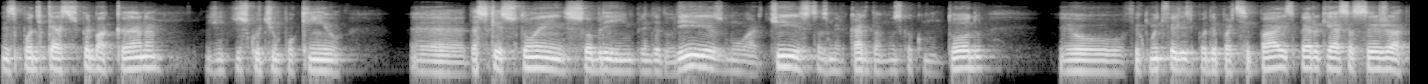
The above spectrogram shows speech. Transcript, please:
Nesse podcast super bacana, a gente discutiu um pouquinho é, das questões sobre empreendedorismo, artistas, mercado da música como um todo. Eu fico muito feliz de poder participar. Espero que essa seja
